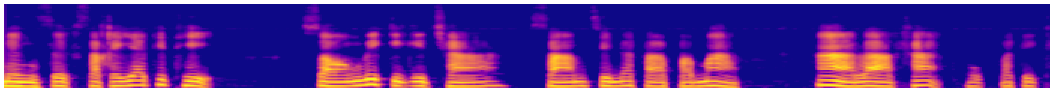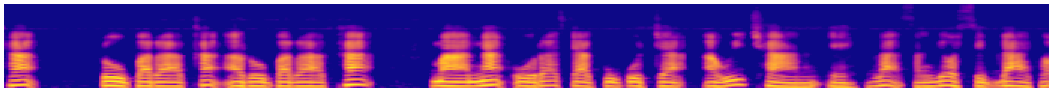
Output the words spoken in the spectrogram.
หนึ่งศึกสักยะทิฏฐิสองวิกิกิจฉาสามสินตาประมาทห้าราคะหกปฏิฆะรูปราคะอรูปราคะ มานะอุระจากกุกุจะอวิชชานั่นเองละสังโยชน์สิบได้ก็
